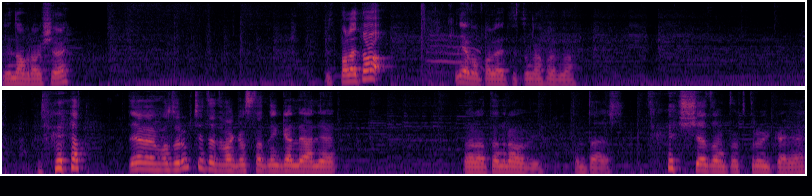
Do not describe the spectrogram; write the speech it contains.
Nie nabrał się. Jest paleta? Nie ma palety tu na pewno. nie wiem, może róbcie te dwa ostatnie geny, a nie... Dobra, ten robi. Ten też. Siedzą tu w trójkę, nie?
